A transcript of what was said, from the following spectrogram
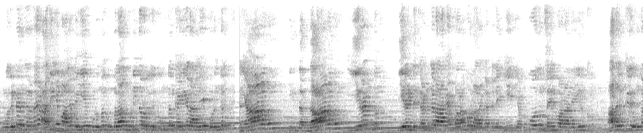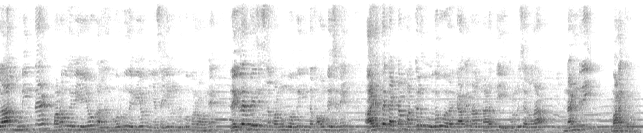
உங்ககிட்ட இருக்கிறத அதிகமாக வெளியே கொடுங்கள். உங்களால் முடிந்தவர்களுக்கு உங்கள் கைகளாலேயே கொடுங்கள். ஞானமும் இந்த தானமும் இரண்டும் இரண்டு கண்களாக பரம்பொருள் அறக்கட்டளைக்கு எப்போதும் செயல்பாடாக இருக்கும். அதற்கு உங்களால் முடிந்த பண உதவியையோ அல்லது பொருள் உதவியோ நீங்க செய்யணும்னு விருப்பப்படுறவங்க ரெகுலர் பேசிஸ்ல பண்ணும்போது இந்த ஃபவுண்டேஷனை அடுத்த கட்டம் மக்களுக்கு உதவுவதற்காக நாம் நடத்தி கொண்டு செல்லலாம். நன்றி வணக்கம்.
